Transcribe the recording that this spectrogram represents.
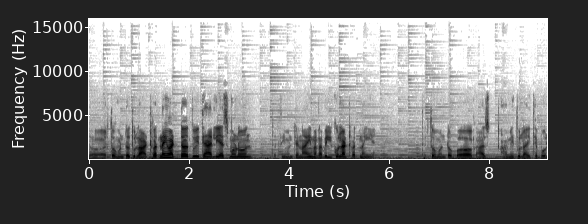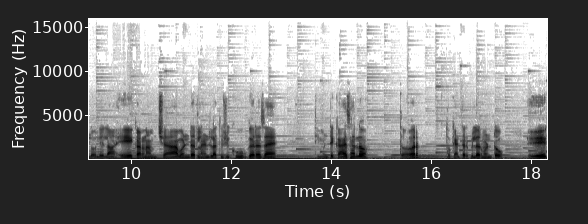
तर तो म्हणतो तुला आठवत नाही वाटतं तू इथे आली आहेस म्हणून? तर ती म्हणते नाही मला बिलकुल आठवत नाही आहे तर तो म्हणतो बघ आज आम्ही तुला इथे बोलवलेलं आहे कारण आमच्या वंडरलँडला तुझी खूप गरज आहे. ती म्हणते काय झालं? तर तो कॅटरपिलर म्हणतो एक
